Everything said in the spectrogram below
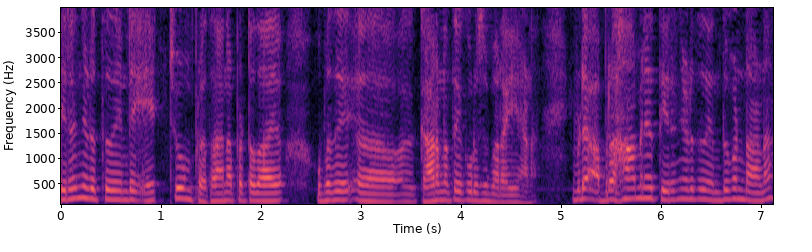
തിരഞ്ഞെടുത്തതിന്റെ ഏറ്റവും പ്രധാനപ്പെട്ടതായ ഉപദേ കാരണത്തെക്കുറിച്ച് പറയുകയാണ്. ഇവിടെ അബ്രഹാമിനെ തിരഞ്ഞെടുത്തത് എന്തുകൊണ്ടാണ്?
